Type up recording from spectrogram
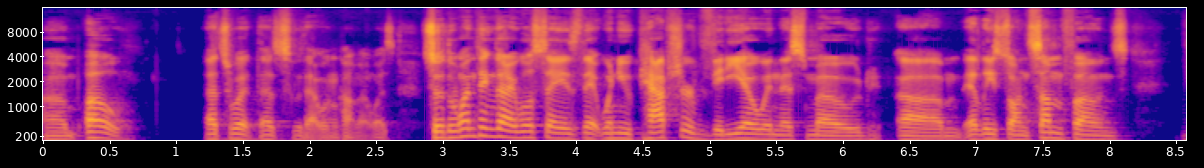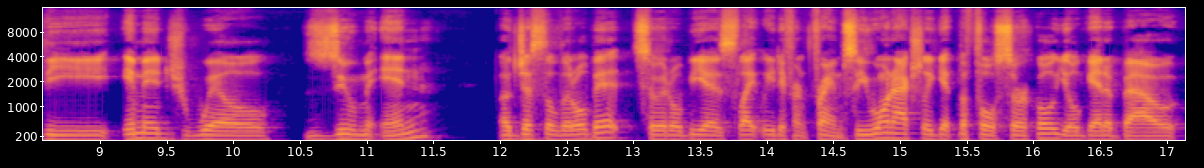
Um, oh, that's what that's what that one comment was. So the one thing that I will say is that when you capture video in this mode, um, at least on some phones, the image will zoom in uh, just a little bit, so it'll be a slightly different frame. So you won't actually get the full circle. You'll get about.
